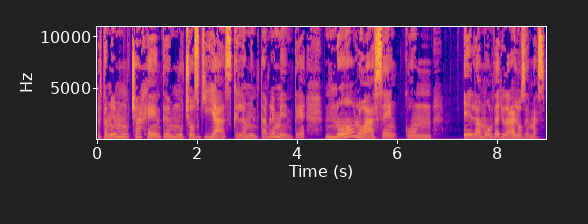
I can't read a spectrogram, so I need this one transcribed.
pero también mucha gente, muchos guías que lamentablemente no lo hacen con el amor de ayudar a los demás,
